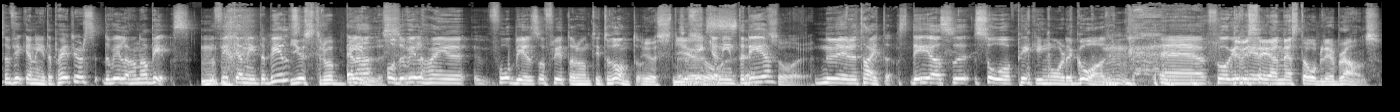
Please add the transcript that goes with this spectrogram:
Sen fick han inte Patriots, då ville han ha Bills. Då fick han inte Bills. Just det, det var Bills, Och då ville han ju få Bills och flytta dem till Toronto. Just det. Så fick han inte det, det. det. Nu är det Titans. Det är alltså så picking order går. Eh, frågan Det vill säga nästa år blir Browns.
